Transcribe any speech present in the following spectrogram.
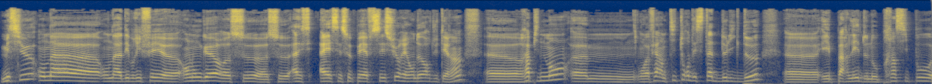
Messieurs, on a, débriefé euh, en longueur euh, ce, euh, ce ASSE PFC sur et en dehors du terrain. rapidement, on va faire un petit tour des stades de Ligue 2 et parler de nos principaux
